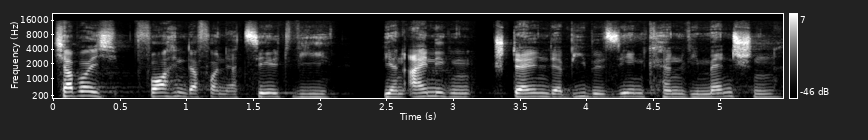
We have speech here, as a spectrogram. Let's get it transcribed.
Ich habe euch vorhin davon erzählt, wie wir an einigen Stellen der Bibel sehen können, wie Menschen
